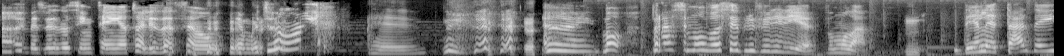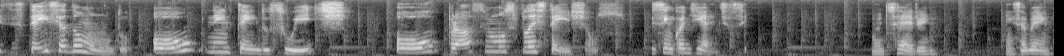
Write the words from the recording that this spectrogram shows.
Ai, mas mesmo assim tem atualização. É muito ruim. É. Ai, bom, próximo você preferiria? Vamos lá. Hum. Deletar da existência do mundo. Ou Nintendo Switch. Ou próximos Playstations. De 5 adiante, assim. Muito sério, hein? Pensa bem.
